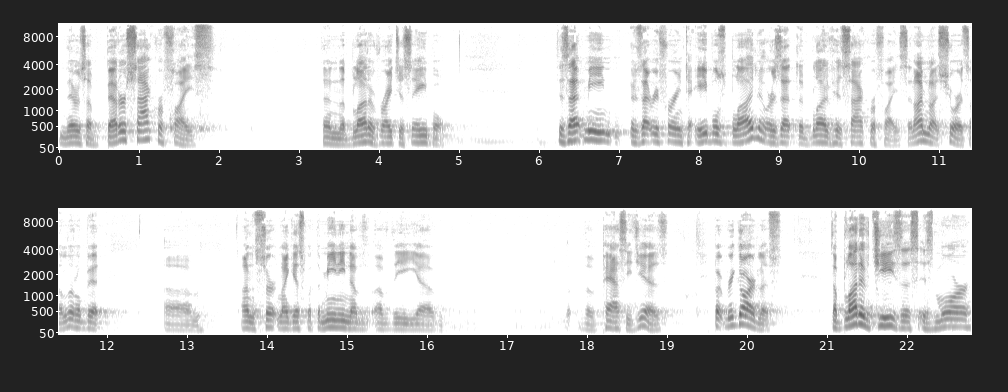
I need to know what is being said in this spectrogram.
There's a better sacrifice than the blood of righteous Abel. Does that mean, is that referring to Abel's blood, or is that the blood of his sacrifice? And I'm not sure. It's a little bit um, uncertain, I guess, what the meaning of, of the, uh, the, the passage is. But regardless, the blood of Jesus is more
